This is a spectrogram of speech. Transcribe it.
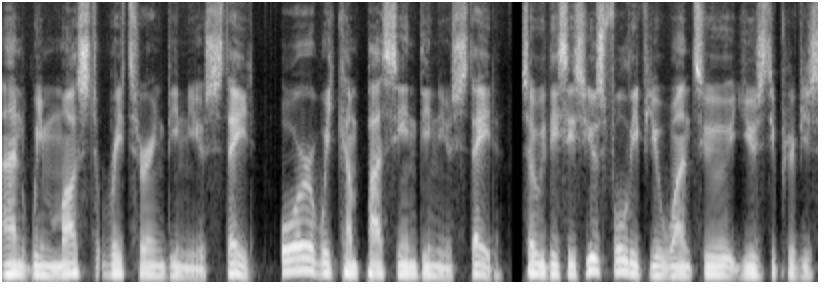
and we must return the new state. Or we can pass in the new state. So this is useful if you want to use the previous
